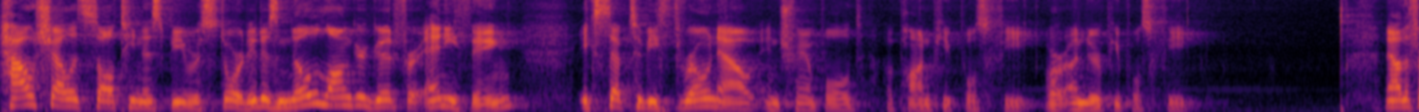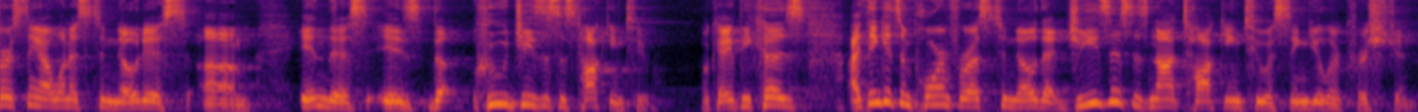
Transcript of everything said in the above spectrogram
how shall its saltiness be restored? It is no longer good for anything except to be thrown out and trampled upon people's feet or under people's feet. Now, the first thing I want us to notice um, in this is the, who Jesus is talking to. Okay? Because I think it's important for us to know that Jesus is not talking to a singular Christian.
